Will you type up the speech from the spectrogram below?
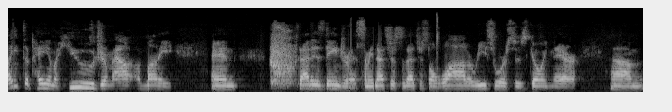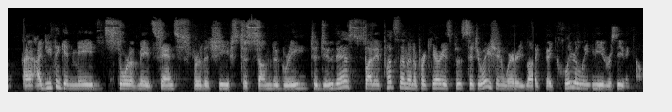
right to pay him a huge amount of money, and that is dangerous. I mean, that's just that's just a lot of resources going there. Um, I, I, do think it made sort of made sense for the Chiefs to some degree to do this, but it puts them in a precarious situation where like they clearly need receiving help.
